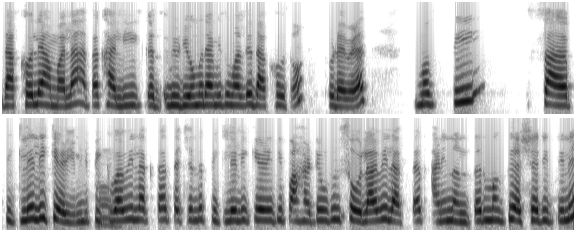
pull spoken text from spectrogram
दाखवले आम्हाला. आता खाली व्हिडिओमध्ये आम्ही तुम्हाला ते दाखवतो थोड्या वेळात. मग ती पिकलेली केळी म्हणजे. पिकवावी लागतात. त्याच्यानंतर पिकलेली केळी ती पहाटे उठून सोलावी लागतात आणि नंतर मग ती अशा रीतीने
